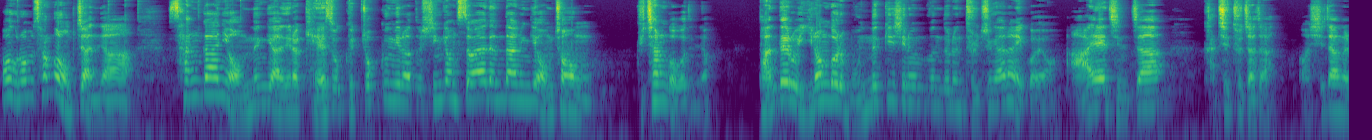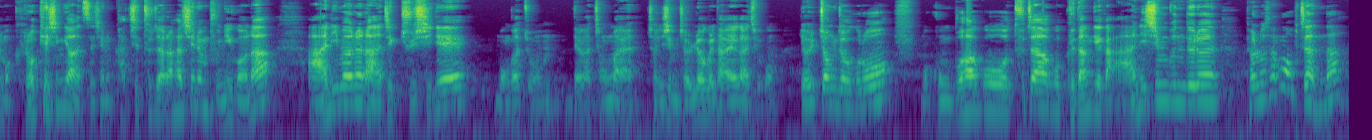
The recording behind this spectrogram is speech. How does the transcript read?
어 그러면 상관없지 않냐? 상관이 없는 게 아니라 계속 그 조금이라도 신경 써야 된다는 게 엄청 귀찮은 거거든요. 반대로 이런 거를 못 느끼시는 분들은 둘 중에 하나일 거예요. 아예 진짜 가치 투자자, 어, 시장을 뭐 그렇게 신경 안 쓰시는 가치 투자를 하시는 분이거나 아니면은 아직 주식에 뭔가 좀 내가 정말 전심 전력을 다해가지고 열정적으로 뭐 공부하고 투자하고 그 단계가 아니신 분들은 별로 상관없지 않나?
